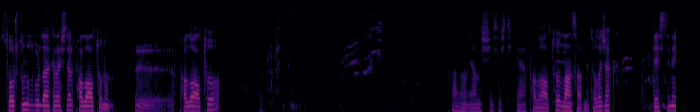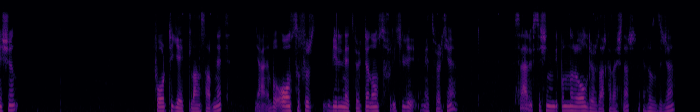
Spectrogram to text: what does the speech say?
Source'umuz burada arkadaşlar Palo Alto'nun eee, Palo Alto Pardon yanlış şey seçtik ya. Palo Alto LAN subnet olacak. Destination FortiGate LAN subnet. Yani bu 10.0.1'li network'ten 10.0.2'li network'e. Serviste şimdilik bunları ol diyoruz arkadaşlar. e, Hızlıca.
